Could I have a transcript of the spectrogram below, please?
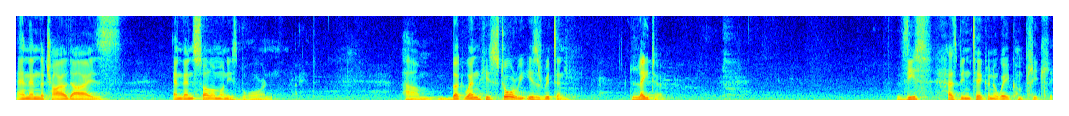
And then the child dies, and then Solomon is born. Right? Um, but when his story is written later, this has been taken away completely.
